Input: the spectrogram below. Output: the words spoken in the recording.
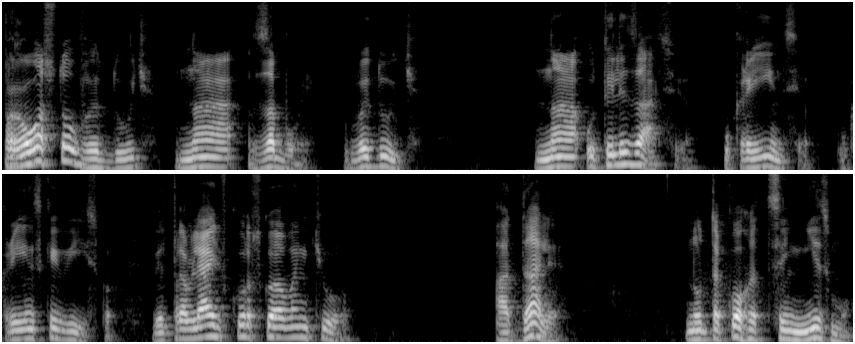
просто ведуть на забой, ведуть на утилізацію українців, українське військо, відправляють в Курську авантюру. А далі, ну, такого цинізму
